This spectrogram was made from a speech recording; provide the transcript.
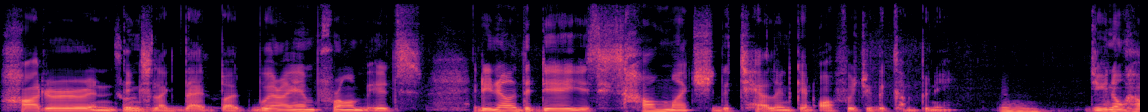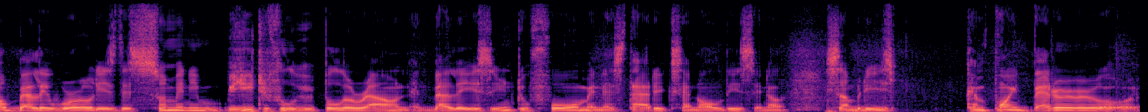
harder and True. things like that. But where I am from, it's at the end of the day, it's how much the talent can offer to the company. Mm-hmm. Do you know how ballet world is? There's so many beautiful people around, and ballet is into form and aesthetics and all this. You know, somebody can point better or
